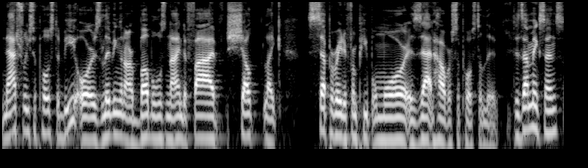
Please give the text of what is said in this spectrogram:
naturally supposed to be, or is living in our bubbles, nine to five, shelt like separated from people more? Is that how we're supposed to live? Does that make sense?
